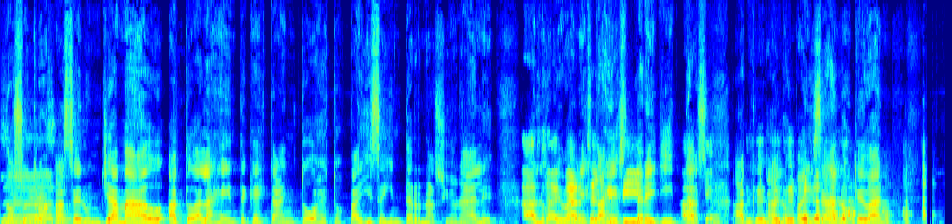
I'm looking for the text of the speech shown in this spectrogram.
Nosotros hacer un llamado a toda la gente que está en todos estos países internacionales, a, A los que van estas estrellitas, ¿Ah, a, a los países a los que van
